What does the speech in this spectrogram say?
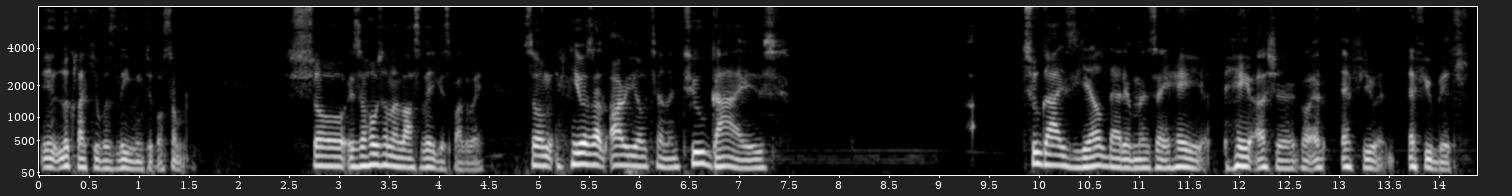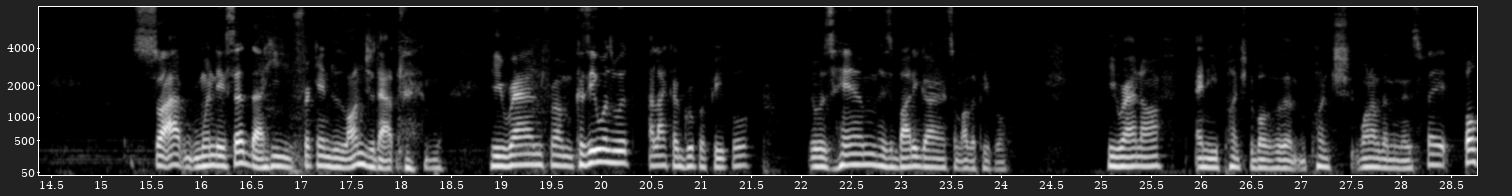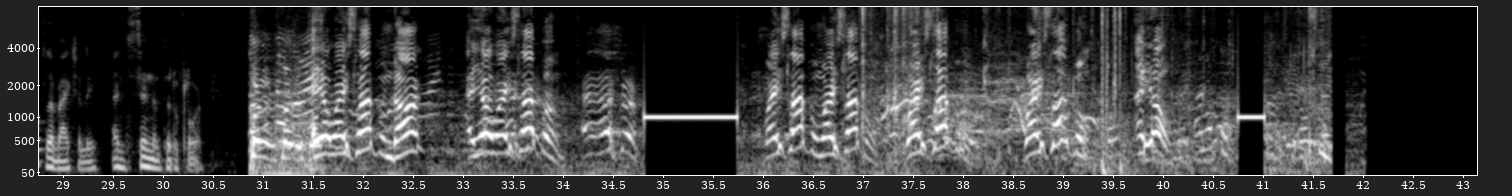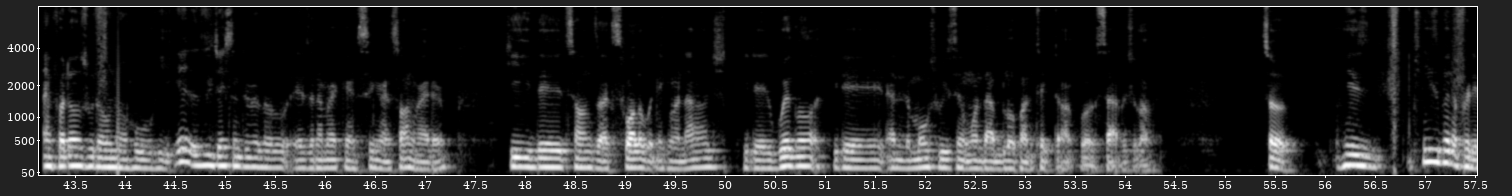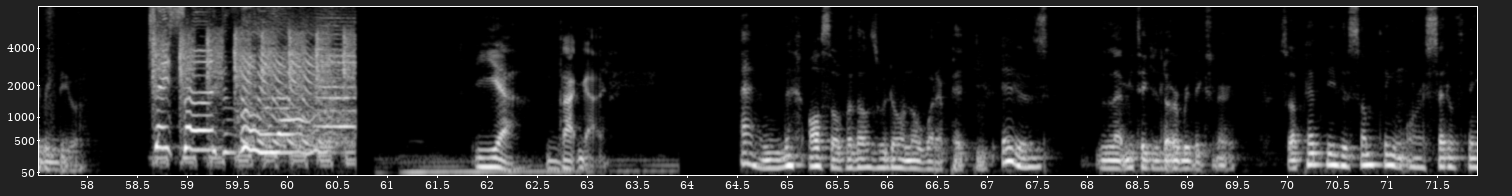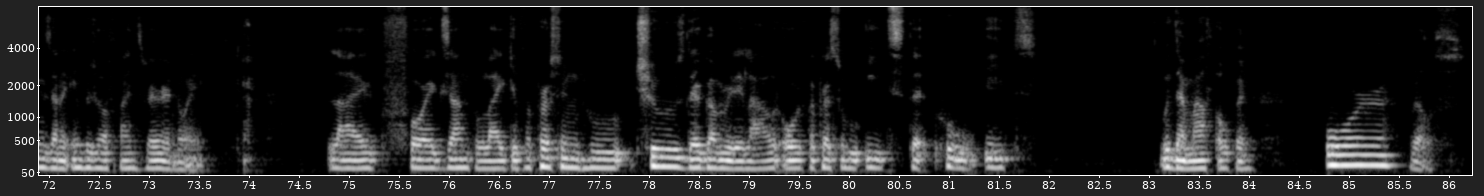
it looked like he was leaving to go somewhere. So it's a hotel in Las Vegas, by the way. So he was at Aria Hotel, and two guys, two guys yelled at him and say, "Hey, hey, Usher, go f, f you, f you, bitch." So I, when they said that, he freaking lunged at them. He ran from because he was with like a group of people. It was him, his bodyguard, and some other people. He ran off and he punched both of them. Punched one of them in his face, both of them actually, and sent them to the floor. Hey yo, why you slap him, dog? Hey yo, why you slap him? Hey Usher. Why you slap him? Why you slap him? Why you slap him? Why you slap him? Hey yo. And for those who don't know who he is, Jason Derulo is an American singer and songwriter. He did songs like Swalla with Nicki Minaj. He did Wiggle. He did, and the most recent one that blew up on TikTok was Savage Love. So he's he's been a pretty big deal. Jason Derulo. Yeah, that guy. And also, for those who don't know what a pet peeve is, let me take you to the Urban Dictionary. So a pet peeve is something or a set of things that an individual finds very annoying. Like for example, like if a person who chews their gum really loud, or if a person who eats that who eats with their mouth open, or what else?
